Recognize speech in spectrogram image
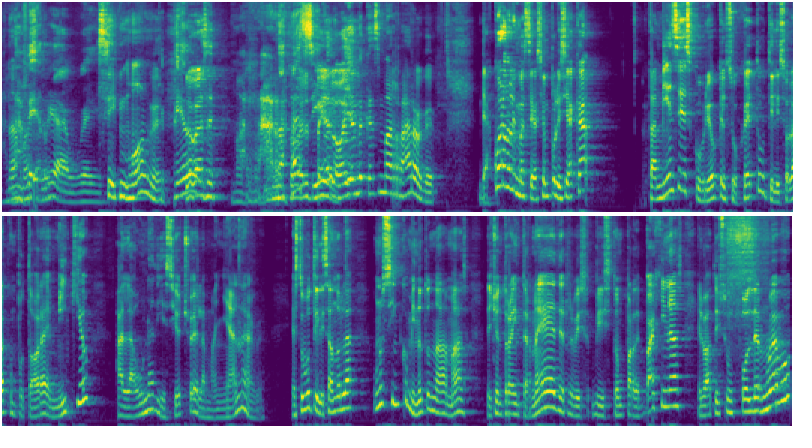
A Nada la más. verga, güey. Simón, güey. ¿Qué pedo? Luego hace más raro todo el Sí, pedo. güey. Lo vayan que es más raro, güey. De acuerdo a la investigación policíaca, también se descubrió que el sujeto utilizó la computadora de Mikio a la 1.18 de la mañana, güey. Estuvo utilizándola unos 5 minutos nada más. De hecho, entró a internet, visitó un par de páginas. El vato hizo un folder nuevo.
